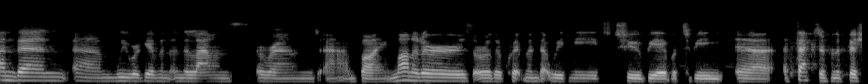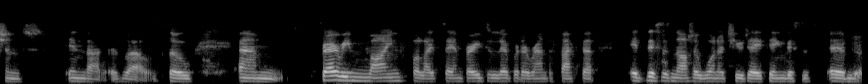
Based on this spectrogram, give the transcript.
and then um, we were given an allowance around uh, buying monitors or other equipment that we'd need to be able to be uh, effective and efficient in that as well. So, um, very mindful, I'd say, and very deliberate around the fact that it, this is not a one or two day thing. This is a um, yeah.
